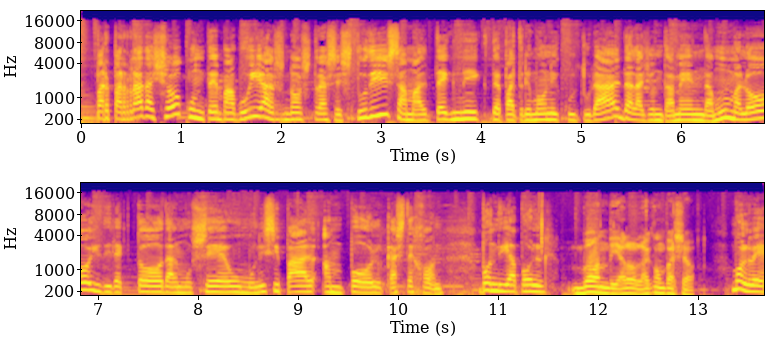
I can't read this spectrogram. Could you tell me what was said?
Per parlar d'això, contem avui als nostres estudis amb el tècnic de Patrimoni Cultural de l'Ajuntament de Montmeló i director del Museu Municipal, en Pol Castejón. Bon dia, Pol. Bon dia, Lola, com va això? Molt bé.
